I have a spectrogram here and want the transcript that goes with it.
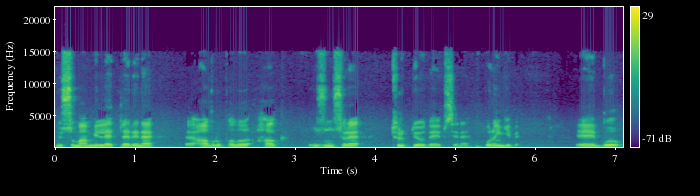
Müslüman milletlerine e, Avrupalı halk uzun süre Türk diyordu hepsine. Bunun gibi. E, bu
